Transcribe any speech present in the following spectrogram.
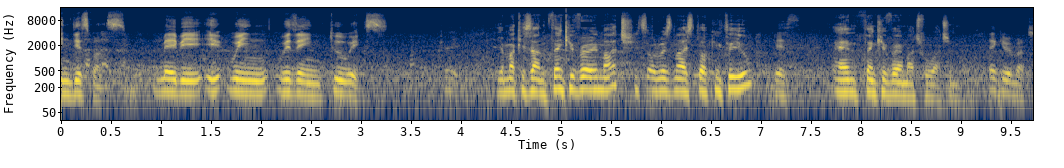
in this month, maybe i- within within two weeks. Yamaki-san, thank you very much. It's always nice talking to you, Yes. and thank you very much for watching. Thank you very much.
